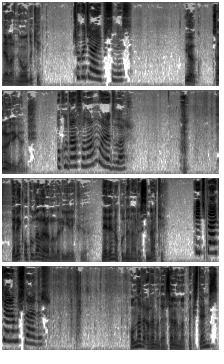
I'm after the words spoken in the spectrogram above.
Ne var ne oldu ki? Çok acayipsiniz. Yok, sana öyle gelmiş. Okuldan falan mı aradılar? Demek okuldan aramaları gerekiyor. Neden okuldan arasınlar ki? Hiç belki aramışlardır. Onlar aramadan sen anlatmak ister misin?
